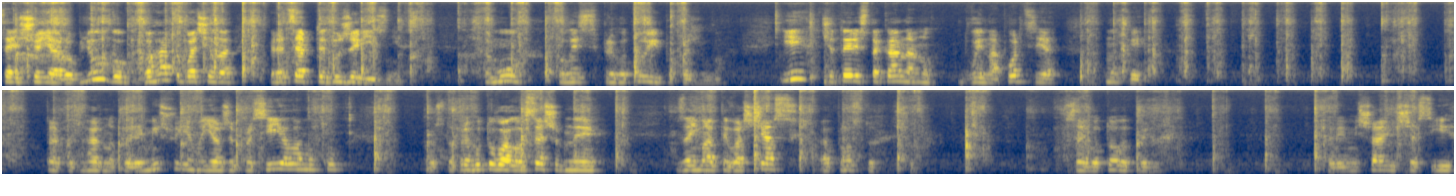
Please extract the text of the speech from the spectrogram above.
Це, що я роблю, бо багато бачила рецепти дуже різні. Тому колись приготую і покажу вам. І 4 стакана, ну, двойна порція муки. Також гарно перемішуємо. Я вже просіяла муку. Просто приготувала все, щоб не займати ваш час, а просто щоб все готове. Перемішаю зараз і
